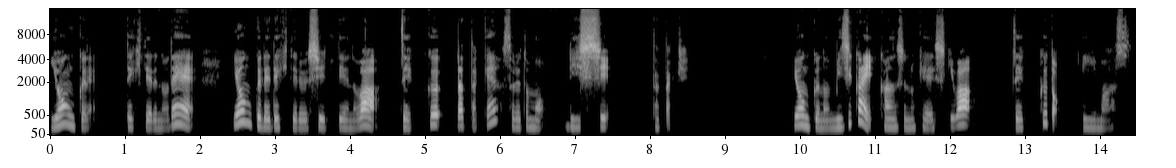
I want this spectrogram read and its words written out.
4句でできてるので、4句でできてる詩っていうのは絶句だったっけ？それとも立詩だったっけ？4句の短い漢詩の形式は絶句と言います。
